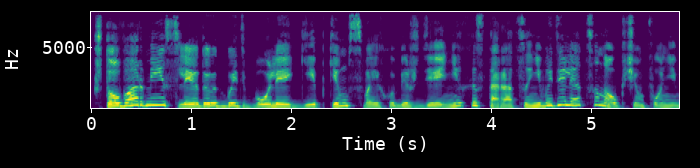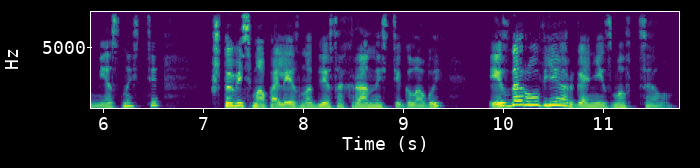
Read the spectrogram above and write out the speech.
что в армии следует быть более гибким в своих убеждениях и стараться не выделяться на общем фоне местности, что весьма полезно для сохранности головы и здоровье организма в целом.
